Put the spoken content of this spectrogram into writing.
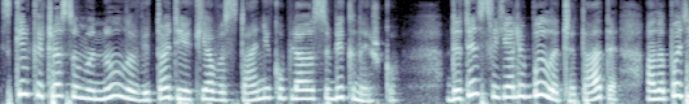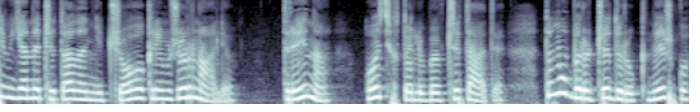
скільки часу минуло відтоді, як я востаннє купляла собі книжку. В дитинстві я любила читати, але потім я не читала нічого, крім журналів. Трина ось хто любив читати, тому, беручи до рук книжку,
